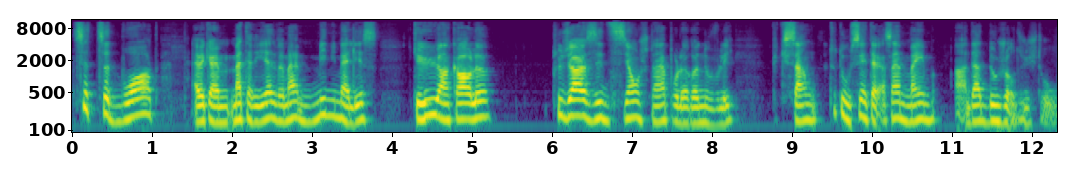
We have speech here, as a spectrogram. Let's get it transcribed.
petite, petite boîte avec un matériel vraiment minimaliste qui a eu encore là plusieurs éditions justement pour le renouveler, qui semble tout aussi intéressant même en date d'aujourd'hui, je trouve.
